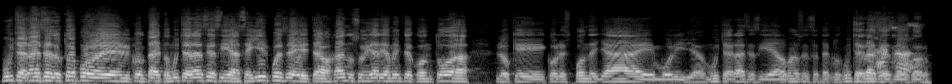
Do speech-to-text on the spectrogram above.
Muchas gracias, doctor, por el contacto. Muchas gracias y a seguir pues eh, trabajando solidariamente con todo lo que corresponde ya en Bolivia. Muchas gracias y a lo menos en Santa Cruz. Muchas gracias, doctor.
